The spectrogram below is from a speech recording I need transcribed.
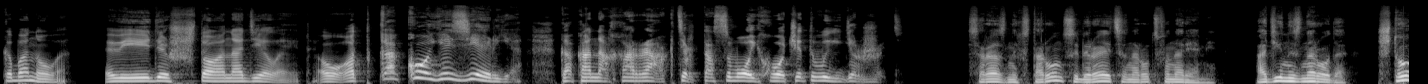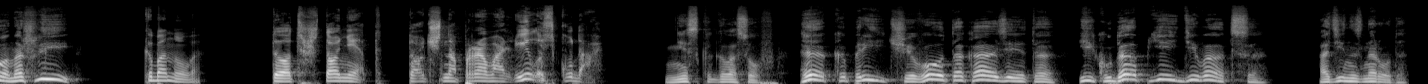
Кабанова. Видишь, что она делает? Вот какое зелье! Как она характер-то свой хочет выдержать. С разных сторон собирается народ с фонарями. Один из народа. Что, нашли? Кабанова. Тот, что нет, точно провалилась куда? Несколько голосов. Эка притча, вот оказия-то, и куда б ей деваться? Один из народа.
